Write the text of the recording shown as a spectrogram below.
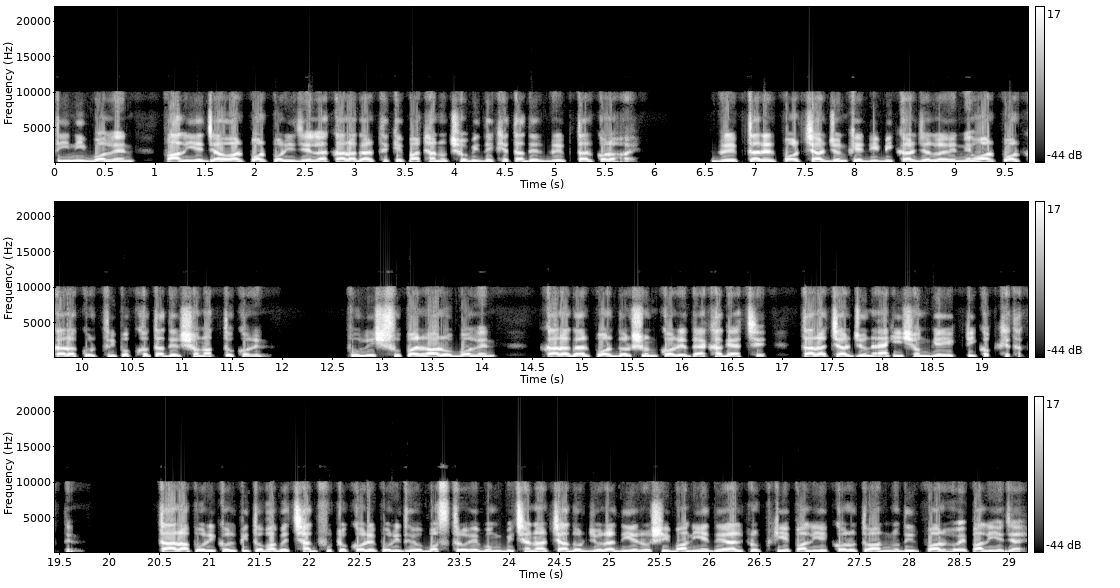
তিনি বলেন, পালিয়ে যাওয়ার পরপরই জেলা কারাগার থেকে পাঠানো ছবি দেখে তাদের গ্রেপ্তার করা হয়। গ্রেপ্তারের পর চারজনকে ডিবি কার্যালয়ে নেওয়ার পর কারা কর্তৃপক্ষ তাদের শনাক্ত করেন? পুলিশ সুপার আরও বলেন, কারাগার পরিদর্শন করে দেখা গেছে, তারা চারজন একই সঙ্গে একটি কক্ষে থাকতেন। তারা পরিকল্পিতভাবে ছাদ ফুটো করে পরিধেয় বস্ত্র এবং বিছানার চাদর জোড়া দিয়ে রশি বানিয়ে দেয়াল টপকিয়ে পালিয়ে করতোয়া নদীর পার হয়ে পালিয়ে যায়।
